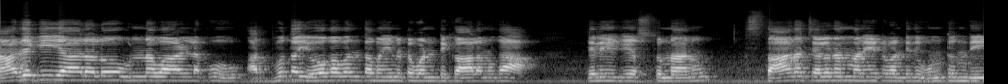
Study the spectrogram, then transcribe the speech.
రాజకీయాలలో ఉన్న వాళ్ళకు అద్భుత యోగవంతమైనటువంటి కాలముగా తెలియజేస్తున్నాను. స్థాన చలనం అనేటువంటిది ఉంటుంది.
